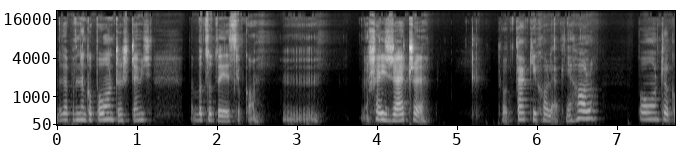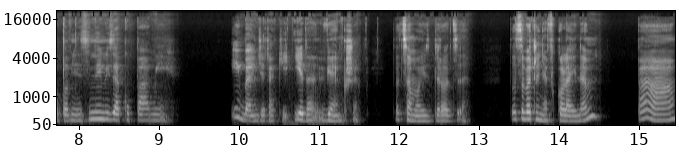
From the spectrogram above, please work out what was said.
Zapewne go połączę z czymś. No bo co to jest tylko? Hmm, sześć rzeczy to taki hol jak nie hol. Połączę go pewnie z innymi zakupami i będzie taki jeden większy. To co, moi drodzy? Do zobaczenia w kolejnym. Pa!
